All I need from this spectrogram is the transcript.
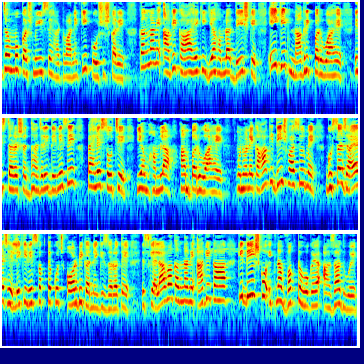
जम्मू कश्मीर से हटवाने की कोशिश करे। कंगना ने आगे कहा है कि यह हमला देश के एक एक नागरिक पर हुआ है। इस तरह श्रद्धांजलि देने से पहले सोचे, यह हमला हम पर हुआ है। उन्होंने कहा कि देशवासियों में गुस्सा जायज़ है, लेकिन इस वक्त कुछ और भी करने की ज़रूरत है। इसके अलावा कंगना ने आगे कहा कि देश को इतना वक्त हो गया आज़ाद हुए,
